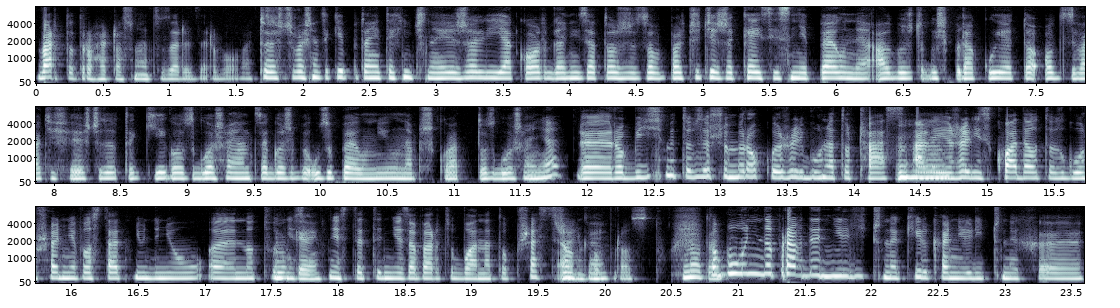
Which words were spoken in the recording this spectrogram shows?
warto trochę czasu na to zarezerwować. To jeszcze właśnie takie pytanie techniczne. Jeżeli jako organizatorzy zobaczycie, że case jest niepełny albo że czegoś brakuje, to odzywacie się jeszcze do takiego zgłaszającego, żeby uzupełnił na przykład to zgłoszenie? E, robiliśmy to w zeszłym roku, jeżeli był na to czas, mhm. ale jeżeli składał to zgłoszenie w ostatnim dniu, e, no to okay. niestety nie za bardzo była na to przestrzeń okay. po prostu. No tak. To było naprawdę nieliczne, kilka nielicznych e,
